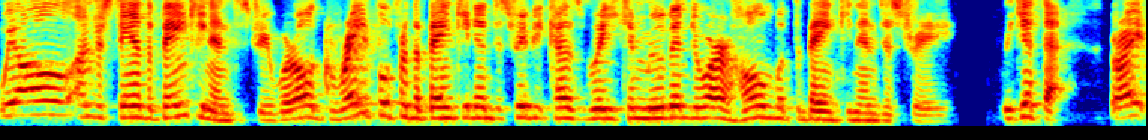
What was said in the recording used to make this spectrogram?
we all understand the banking industry we're all grateful for the banking industry because we can move into our home with the banking industry we get that right?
